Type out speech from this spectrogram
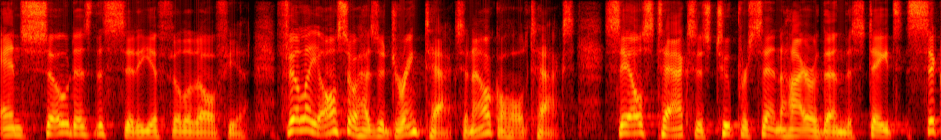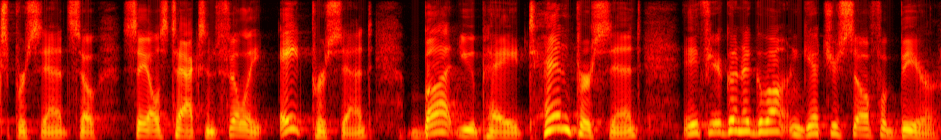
and so does the city of Philadelphia. Philly also has a drink tax, an alcohol tax. Sales tax is 2% higher than the state's 6%, so sales tax in Philly 8%, but you pay 10% if you're going to go out and get yourself a beer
